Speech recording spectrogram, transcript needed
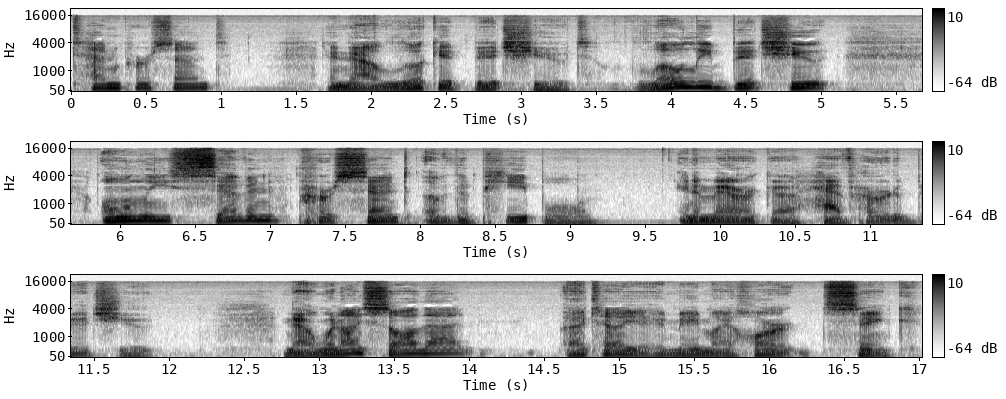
10%. And now look at BitChute lowly BitChute, only 7% of the people in America have heard of BitChute. Now, when I saw that, I tell you, it made my heart sink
